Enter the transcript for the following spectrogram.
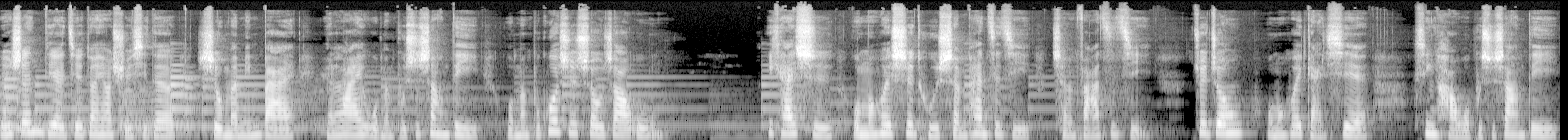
人生第二阶段要学习的是，我们明白，原来我们不是上帝，我们不过是受造物。一开始，我们会试图审判自己、惩罚自己，最终我们会感谢，幸好我不是上帝。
